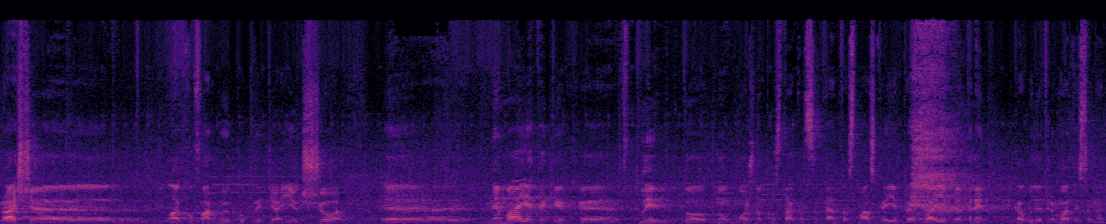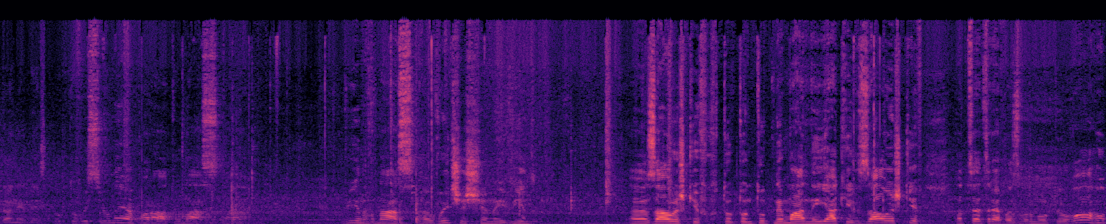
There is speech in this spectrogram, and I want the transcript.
краще е, лакофарбове покриття. Якщо е, немає таких е, впливів, то ну, можна проста консистентна смазка ЄП2, ЄП3, яка буде триматися на даних дисках. Тобто висівний апарат у нас е, він в нас е, вичищений від е, залишків, тобто тут нема ніяких залишків. На це треба звернути увагу.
